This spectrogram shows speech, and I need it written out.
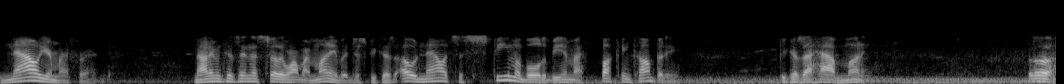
Now you're my friend. Not even because they necessarily want my money, but just because, oh, now it's esteemable to be in my fucking company because I have money. Ugh.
